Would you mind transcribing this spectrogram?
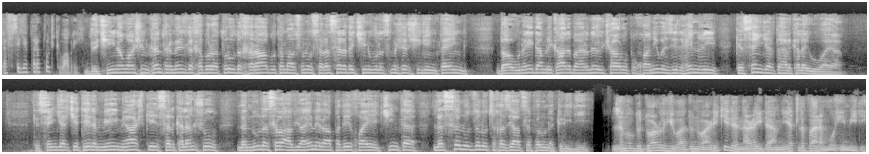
تفصیل پر راپور کې واوري د چین او واشنگټن ترمنځ د خبرو اترو د خراب تماسونو سره سره د چین ولسمشر شي جین پینګ دا اونۍ د امریکا د بهرنیو چارو په خوانی وزیر هنري کیسنجر ته هرکلی ووایه کیسنجر چې تیر می میاشت کې سل کلن شو له 1980 مې را پدې خوای چین ته لسلو ځلو څخه زیات سفرونه کړی دي. زموږ د دواړو هیوادونو اړیکې د نړۍ د امنیت لپاره مهمې دي.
